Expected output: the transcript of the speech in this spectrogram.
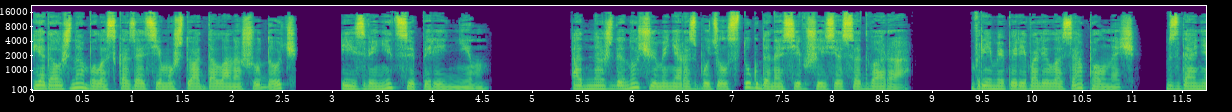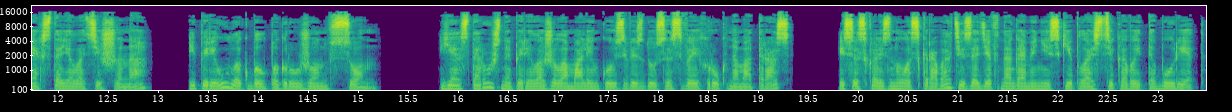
Я должна была сказать ему, что отдала нашу дочь, и извиниться перед ним. Однажды ночью меня разбудил стук, доносившийся со двора. Время перевалило за полночь, в зданиях стояла тишина, и переулок был погружен в сон. Я осторожно переложила маленькую звезду со своих рук на матрас и соскользнула с кровати, задев ногами низкий пластиковый табурет.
